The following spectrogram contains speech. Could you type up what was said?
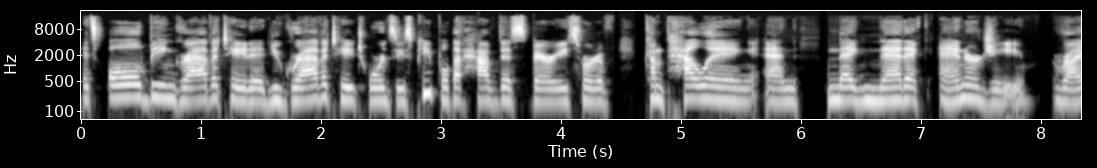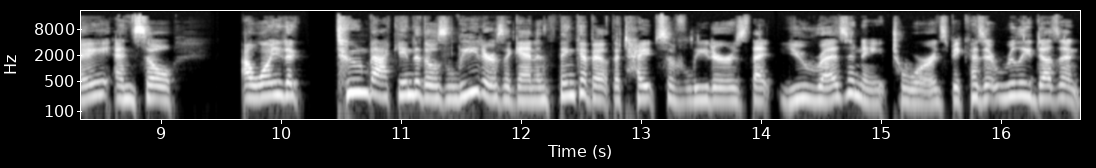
It's all being gravitated. You gravitate towards these people that have this very sort of compelling and magnetic energy, right? And so I want you to tune back into those leaders again and think about the types of leaders that you resonate towards because it really doesn't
